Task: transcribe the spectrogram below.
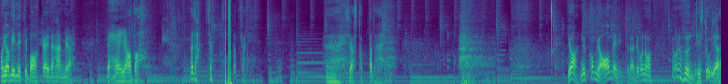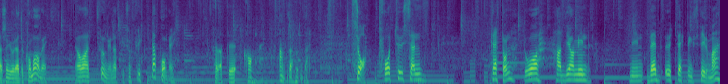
och jag ville tillbaka i det här med nej jag bara vänta stopp, stopp Charlie. Uh, jag det här. Ja, nu kom jag av mig lite där. Det var någon det var hundhistoria här som gjorde att jag kom av mig. Jag var tvungen att liksom flytta på mig för att det kom andra hundar. Så 2013 då hade jag min, min webbutvecklingsfirma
